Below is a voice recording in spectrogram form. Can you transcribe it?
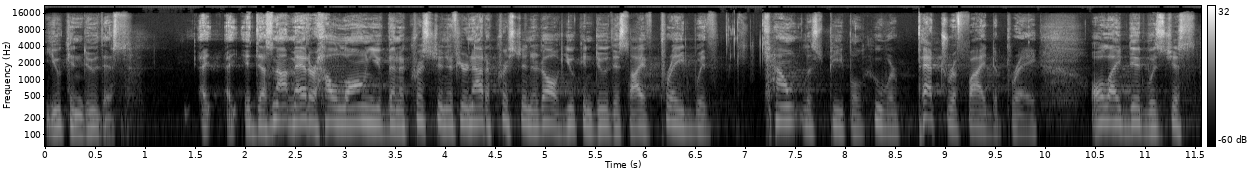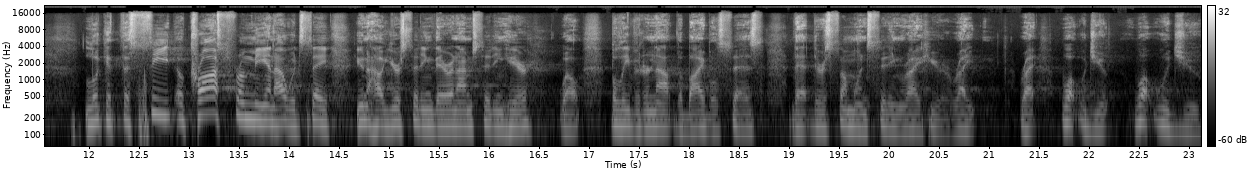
You can do this. It does not matter how long you've been a Christian. If you're not a Christian at all, you can do this. I've prayed with countless people who were petrified to pray. All I did was just look at the seat across from me and I would say, You know how you're sitting there and I'm sitting here? Well, believe it or not, the Bible says that there's someone sitting right here, right? Right. What would you, what would you,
